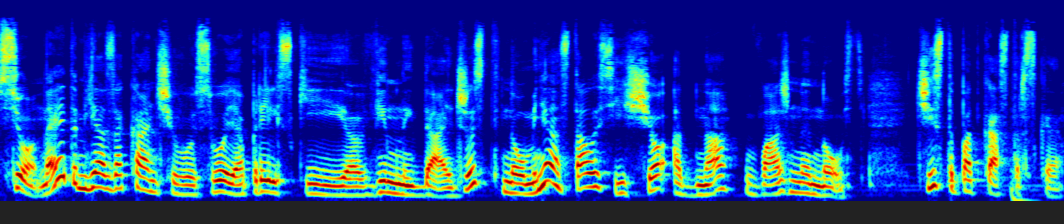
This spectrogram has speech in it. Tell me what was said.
Все, на этом я заканчиваю свой апрельский э, винный дайджест, но у меня осталась еще одна важная новость, чисто подкастерская.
